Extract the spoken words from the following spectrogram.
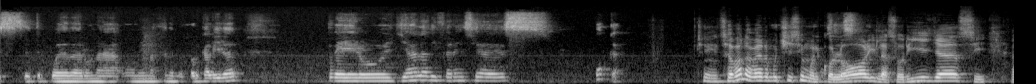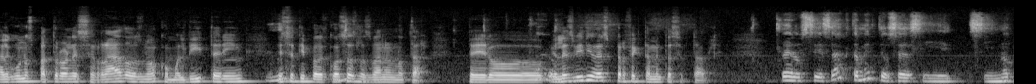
se te puede dar una, una imagen de mejor calidad, pero ya la diferencia es poca. Sí, se van a ver muchísimo el color y las orillas y algunos patrones cerrados, ¿no? Como el dithering, ese tipo de cosas las van a notar. Pero el S-Video es perfectamente aceptable. Pero sí, exactamente. O sea, si, si, no,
